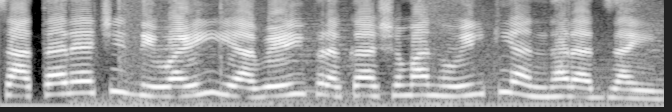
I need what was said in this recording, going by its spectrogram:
साताऱ्याची दिवाळी यावेळी प्रकाशमान होईल की अंधारात जाईल?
